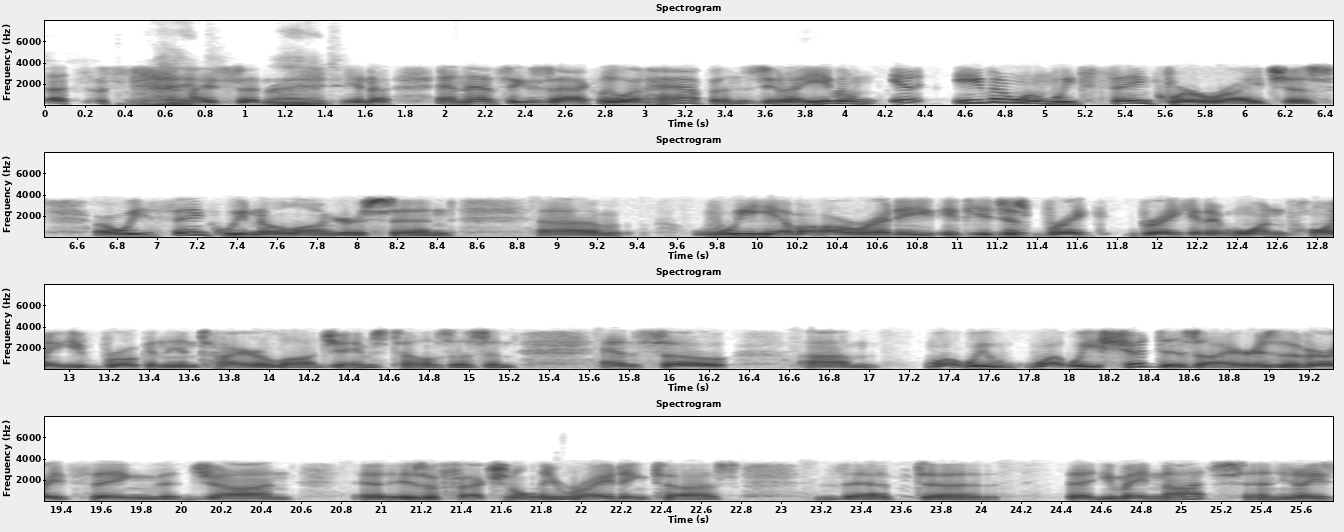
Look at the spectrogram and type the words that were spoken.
right, I said right. you know and that's exactly what happens you know even even when we think we're righteous or we think we no longer sin. Um, we have already if you just break break it at one point you've broken the entire law james tells us and and so um, what we what we should desire is the very thing that John uh, is affectionately writing to us that uh, that you may not sin. You know, in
